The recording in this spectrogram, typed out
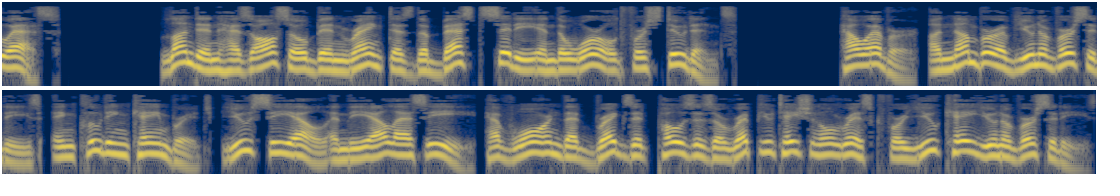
US. London has also been ranked as the best city in the world for students. However, a number of universities, including Cambridge, UCL and the LSE, have warned that Brexit poses a reputational risk for UK universities,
